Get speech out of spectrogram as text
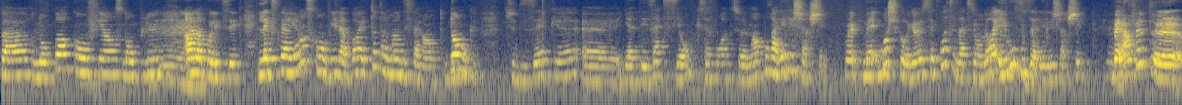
peur, n'ont pas confiance non plus Mm. en la politique. L'expérience qu'on vit là-bas est totalement différente. Donc, tu disais qu'il y a des actions qui se font actuellement pour aller les chercher. Oui. Mais moi, je suis curieuse, c'est quoi ces actions-là et où vous allez les chercher? Ben, en fait, euh,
